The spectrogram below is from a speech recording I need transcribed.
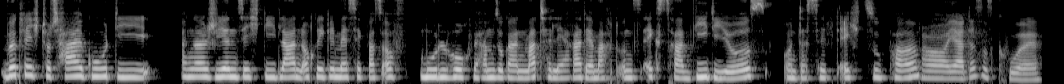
wirklich total gut, die engagieren sich, die laden auch regelmäßig was auf Moodle hoch. Wir haben sogar einen Mathelehrer, der macht uns extra Videos und das hilft echt super. Oh ja, das ist cool.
